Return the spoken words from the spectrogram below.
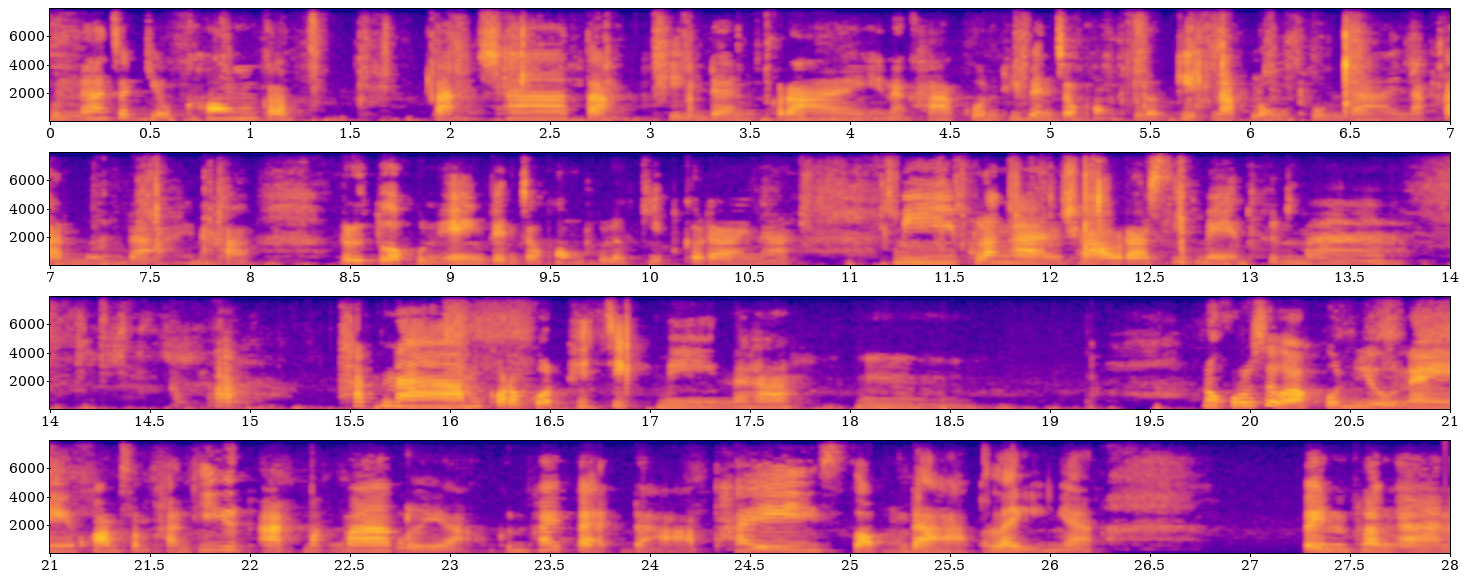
คุณน่าจะเกี่ยวข้องกับต่างชาติต่างถิ่นแดนไกลนะคะ คนที่เป็นเจ้าของธุรกิจนักลงทุนได้นักการเมืองได้นะคะ หรือตัวคุณเองเป็นเจ้าของธุรกิจก็ได้นะ มีพลังงานชาวราศีเมษขึ้นมาทัดน้ำกรกฎพิจิกมีนนะคะ อืมนกรู้สึกว่าคุณอยู่ในความสัมพันธ์ที่อึดอัดมาก ๆ เลยอะขึ้นไพ่แปดดาบไพ่สองดาบอะไรอย่างเงี้ย เป็นพลังงาน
